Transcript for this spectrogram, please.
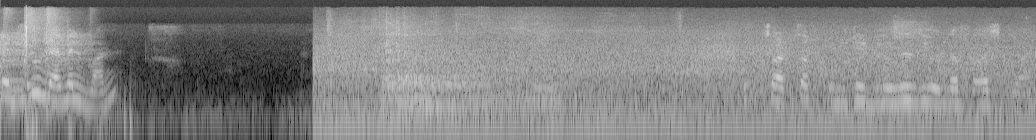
let's do level 1. It sorts of introduces you in the first one.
